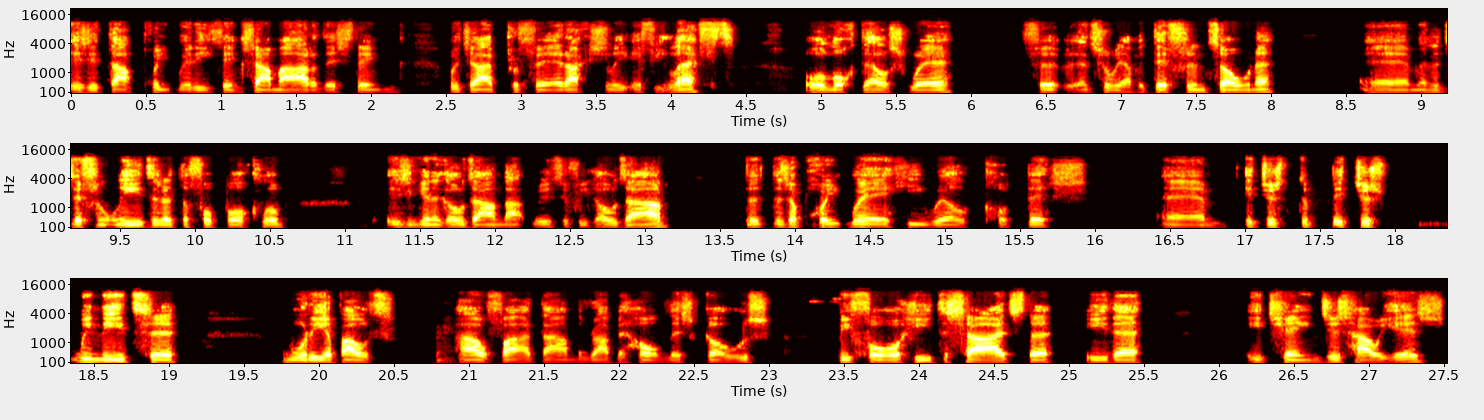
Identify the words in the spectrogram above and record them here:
Is it that point where he thinks I'm out of this thing, which I prefer actually if he left or looked elsewhere, for, and so we have a different owner um, and a different leader at the football club. Is he going to go down that route? If we go down, there's a point where he will cut this. Um, it just, it just, we need to worry about how far down the rabbit hole this goes before he decides that either he changes how he is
